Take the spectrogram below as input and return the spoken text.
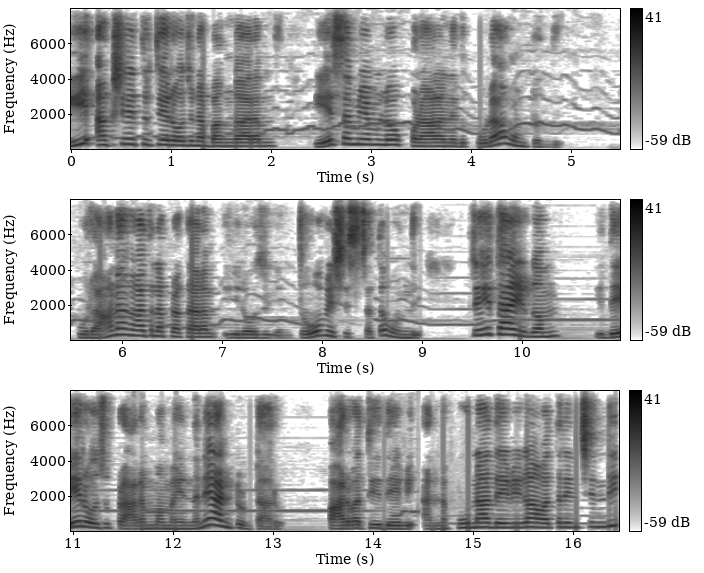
ఈ అక్షయ తృతీయ రోజున బంగారం ఏ సమయంలో కొనాలనేది కూడా ఉంటుంది. పురాణ గాథల ప్రకారం ఈ రోజు ఎంతో విశిష్టత ఉంది. త్రేతాయుగం ఇదే రోజు ప్రారంభమైందని అంటుంటారు. పార్వతీదేవి అన్నపూర్ణాదేవిగా అవతరించింది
